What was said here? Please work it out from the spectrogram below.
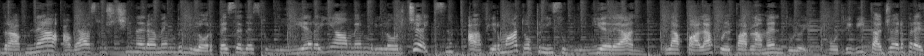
Dragnea avea susținerea membrilor PSD sublinierei a membrilor CEXN, a afirmat-o prin subliniere an, la Palatul Parlamentului, potrivit Agerpres.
